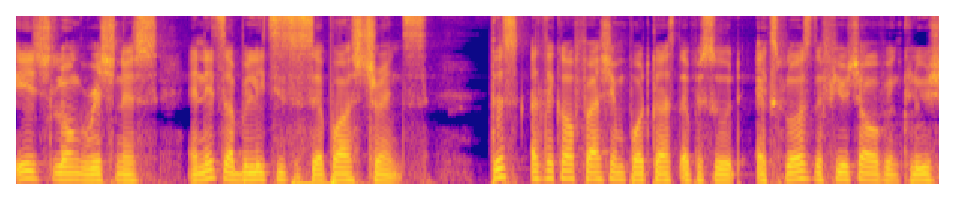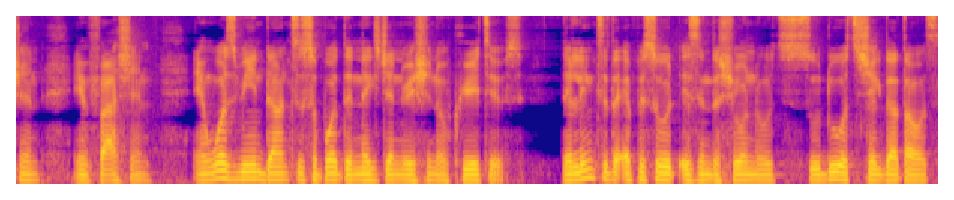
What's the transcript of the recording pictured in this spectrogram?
age long richness, and its ability to surpass trends. This ethical fashion podcast episode explores the future of inclusion in fashion and what's being done to support the next generation of creatives. The link to the episode is in the show notes, so do us check that out.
